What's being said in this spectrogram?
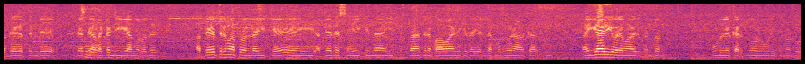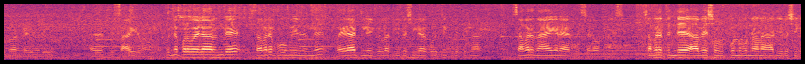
അദ്ദേഹത്തിന്റെ അദ്ദേഹത്തെ അടക്കം ചെയ്യുക എന്നുള്ളത് അദ്ദേഹത്തിന് മാത്രമല്ല ഈ കെ ഈ അദ്ദേഹത്തെ സ്നേഹിക്കുന്ന ഈ പ്രസ്ഥാനത്തിന്റെ ഭാഗമായി നിൽക്കുന്ന എല്ലാ മുഴുവൻ ആൾക്കാർക്കും വൈകാരികപരമായൊരു ബന്ധം കൂടുതൽ കരുത്തോടുകൂടി മുന്നോട്ട് കൊണ്ടുപോകാൻ കഴിയുന്നൊരു ഏഹ്, സാഹചര്യമാണ് പുന്നപ്പുറ വയലാറിന്റെ സമരഭൂമിയിൽ നിന്ന് വയലാറ്റിലേക്കുള്ള ദീപശിഖ കൊളുത്തി കൊടുക്കുന്ന സമരനായകനായിരുന്നു സഖാവ് പി എസ്. സമരത്തിന്റെ ആവേശം ഉൾക്കൊണ്ടുകൊണ്ടാണ് ആ ദീപശിഖ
